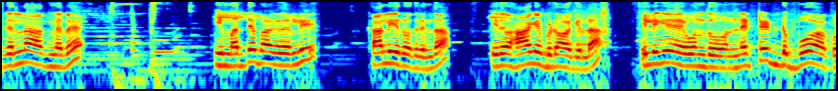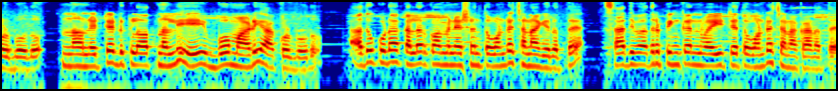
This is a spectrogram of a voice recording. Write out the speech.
ಇದೆಲ್ಲ ಆದಮೇಲೆ ಈ ಮಧ್ಯಭಾಗದಲ್ಲಿ ಖಾಲಿ ಇರೋದ್ರಿಂದ ಇದು ಹಾಗೆ ಬಿಡೋ ಹಾಗಿಲ್ಲ. ಇಲ್ಲಿಗೆ ಒಂದು ನೆಟ್ಟೆಡ್ ಬೋ ಹಾಕೊಳ್ಬೋದು. ನಾವು ನೆಟ್ಟೆಡ್ ಕ್ಲಾತ್ನಲ್ಲಿ ಬೋ ಮಾಡಿ ಹಾಕೊಳ್ಬೋದು. ಅದು ಕೂಡ ಕಲರ್ ಕಾಂಬಿನೇಷನ್ ತೊಗೊಂಡ್ರೆ ಚೆನ್ನಾಗಿರುತ್ತೆ. ಸಾಧ್ಯವಾದರೆ ಪಿಂಕ್ ಆ್ಯಂಡ್ ವೈಟೇ ತೊಗೊಂಡ್ರೆ ಚೆನ್ನಾಗಿ ಕಾಣುತ್ತೆ.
